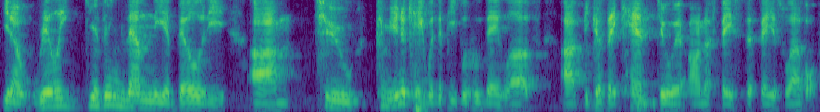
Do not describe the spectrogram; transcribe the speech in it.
you know, really giving them the ability um, to communicate with the people who they love uh, because they can't do it on a face-to-face -face level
